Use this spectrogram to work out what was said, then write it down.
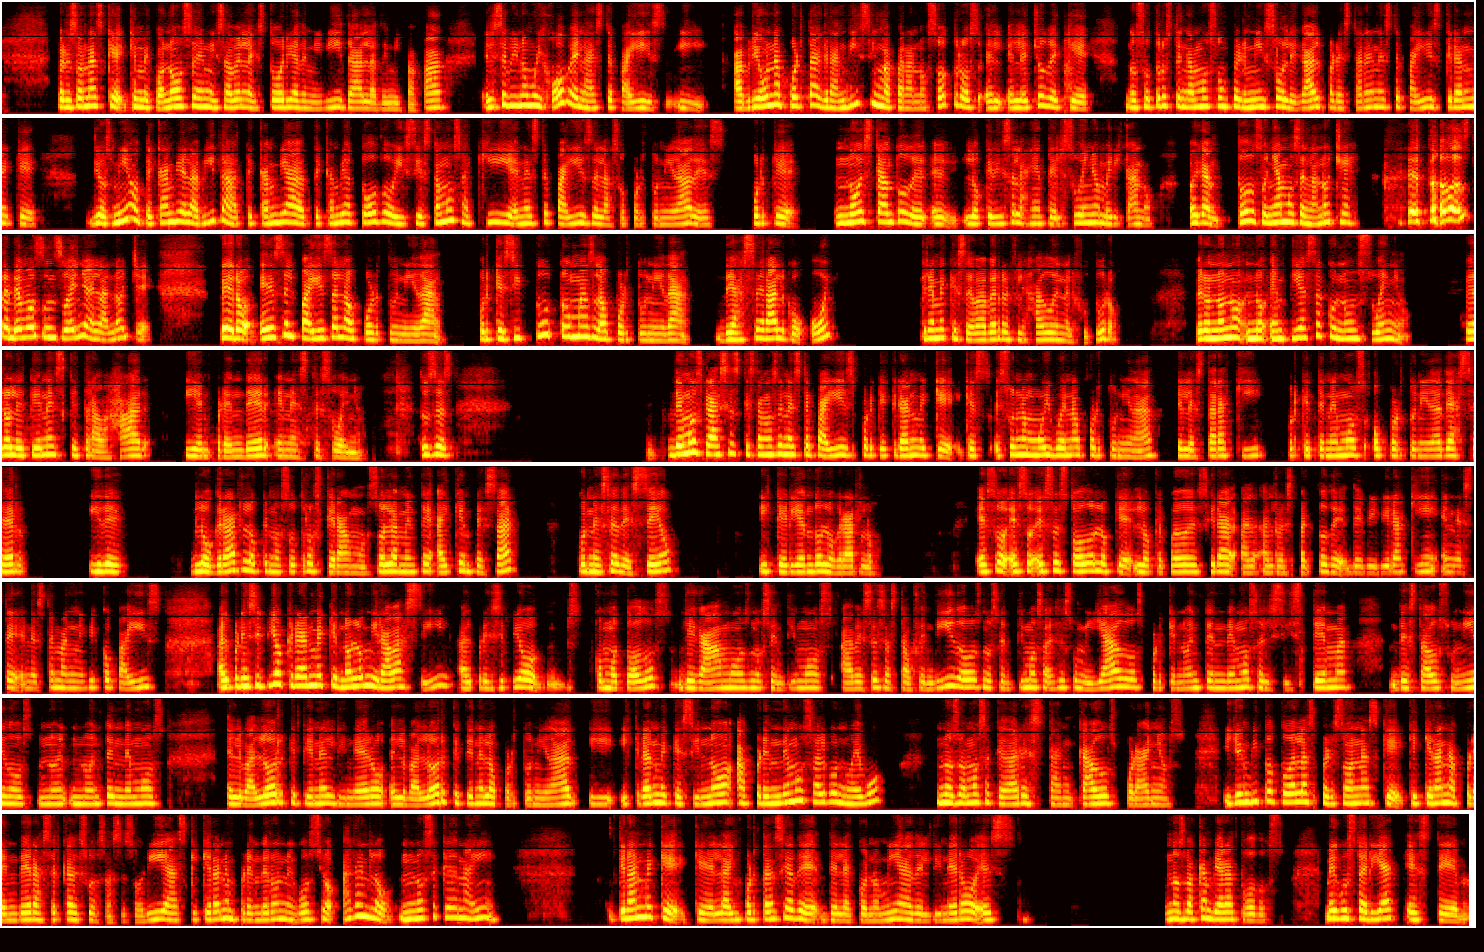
personas que, me conocen y saben la historia de mi vida, la de mi papá. Él se vino muy joven a este país y abrió una puerta grandísima para nosotros. El, el hecho de que nosotros tengamos un permiso legal para estar en este país, créanme que Dios mío, te cambia la vida, te cambia, te cambia todo. Y si estamos aquí en este país de las oportunidades, porque no es tanto de lo que dice la gente, el sueño americano. Oigan, todos soñamos en la noche. Todos tenemos un sueño en la noche, pero es el país de la oportunidad, porque si tú tomas la oportunidad de hacer algo hoy, créeme que se va a ver reflejado en el futuro. Pero no, no, no, empieza con un sueño, pero le tienes que trabajar y emprender en este sueño. Entonces, demos gracias que estamos en este país porque créanme que, es, una muy buena oportunidad el estar aquí porque tenemos oportunidad de hacer y de lograr lo que nosotros queramos. Solamente hay que empezar con ese deseo y queriendo lograrlo. Eso, eso, eso es todo lo que, lo que puedo decir al respecto de, vivir aquí en este, en este magnífico país. Al principio, créanme que no lo miraba así. Al principio, pues, como todos, llegamos, nos sentimos a veces hasta ofendidos, nos sentimos a veces humillados porque no entendemos el sistema de Estados Unidos, no, no entendemos el valor que tiene el dinero, el valor que tiene la oportunidad y, y créanme que si no aprendemos algo nuevo, nos vamos a quedar estancados por años. Y yo invito a todas las personas que, quieran aprender acerca de sus asesorías, que quieran emprender un negocio, háganlo, no se queden ahí. Créanme que, la importancia de, la economía, del dinero, es, nos va a cambiar a todos. Me gustaría este,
